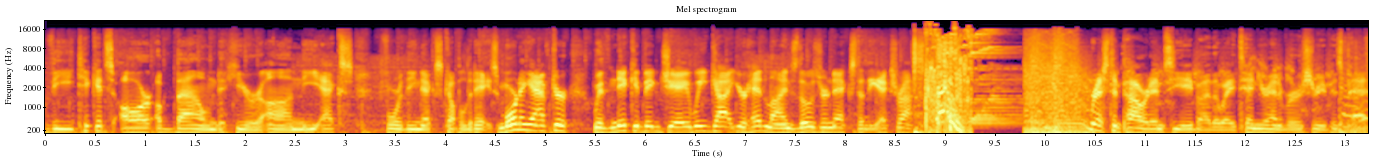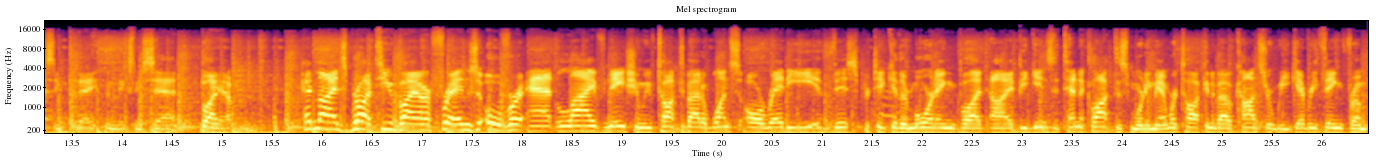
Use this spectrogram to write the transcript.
the tickets are abound here on the X for the next couple of days. Morning after with Nick and Big J, we got your headlines. Those are next on the X Rock. Rest in power MCA, by the way. 10 year anniversary of his passing today. That makes me sad. But Yep. Headlines brought to you by our friends over at Live Nation. We've talked about it once already this particular morning, but uh, it begins at 10 o'clock this morning, man. We're talking about concert week. Everything from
